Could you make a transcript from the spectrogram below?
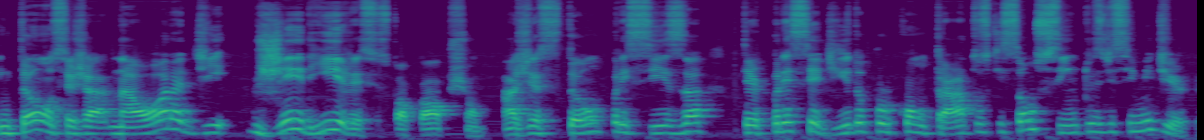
Então, ou seja, na hora de gerir esse stock option, a gestão precisa ter precedido por contratos que são simples de se medir.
